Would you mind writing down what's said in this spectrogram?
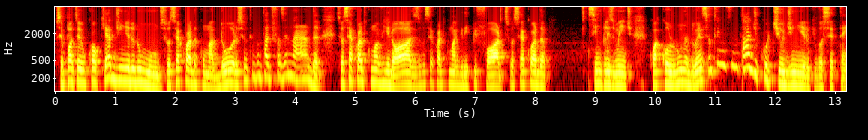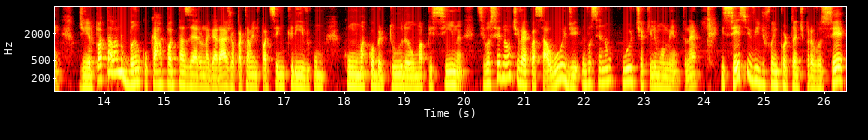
você pode ter qualquer dinheiro no mundo, se você acorda com uma dor, você não tem vontade de fazer nada. Se você acorda com uma virose, se você acorda com uma gripe forte, se você acorda simplesmente com a coluna doente, você não tem vontade de curtir o dinheiro que você tem. O dinheiro pode estar lá no banco, o carro pode estar zero na garagem, o apartamento pode ser incrível, com, com uma cobertura, uma piscina. Se você não tiver com a saúde, você não curte aquele momento, né? E se esse vídeo foi importante para você,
